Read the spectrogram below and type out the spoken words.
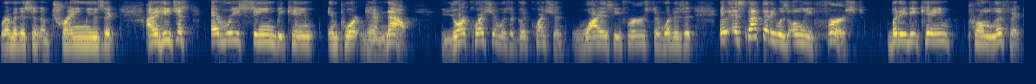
reminiscent of train music. I mean, he just every scene became important to him. Now, your question was a good question. Why is he first and what is it? it? It's not that he was only first, but he became prolific.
